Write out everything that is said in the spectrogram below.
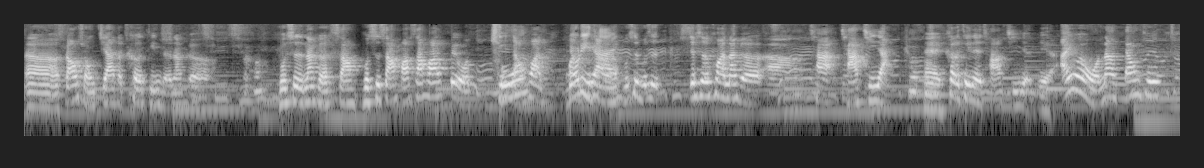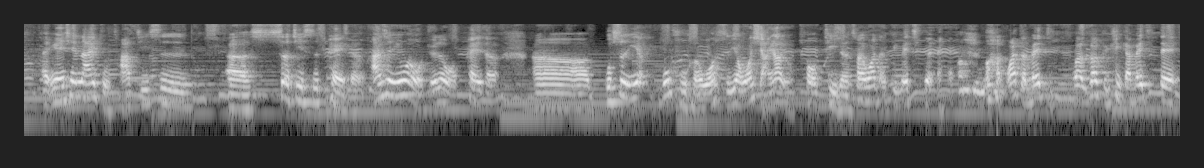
呃，高雄家的客厅的那个，不是那个沙，不是沙发，沙发被我提早换，琉璃台，不是不是，就是换那个呃茶。茶几呀，哎，客厅的茶几也对啊，因为我那当初，呃，原先那一组茶几是呃设计师配的，而是因为我觉得我配的呃不是要不符合我使用，我想要有抽屉的，所以我得去买几个，我我准备我我去去买几对。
